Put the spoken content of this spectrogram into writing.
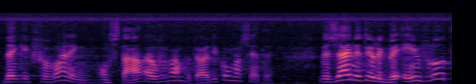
denk ik, verwarring ontstaan over waar moeten we die komma's zetten. We zijn natuurlijk beïnvloed.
